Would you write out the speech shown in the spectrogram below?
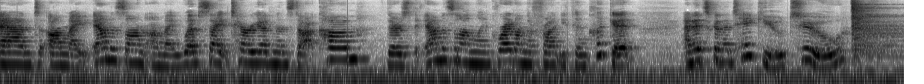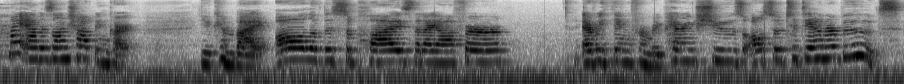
And on my Amazon, on my website, teriedmonds.com, there's the Amazon link right on the front. You can click it, and it's going to take you to my Amazon shopping cart. You can buy all of the supplies that I offer, everything from repairing shoes, also to Danner boots.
